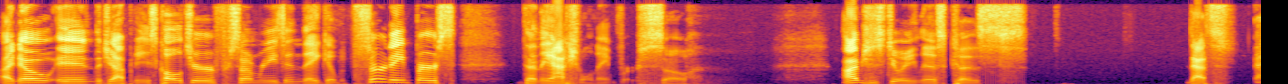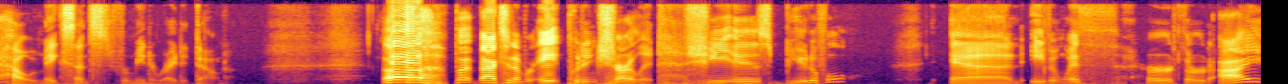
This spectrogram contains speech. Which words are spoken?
I know in the Japanese culture, for some reason, they go with the surname first, then the actual name first. So I'm just doing this because that's how it makes sense for me to write it down. Uh, but back to number eight, Pudding Charlotte. She is beautiful, and even with her third eye,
